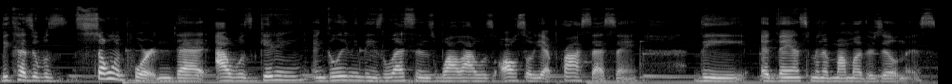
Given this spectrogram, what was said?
because it was so important that I was getting and gleaning these lessons while I was also yet processing the advancement of my mother's illness.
